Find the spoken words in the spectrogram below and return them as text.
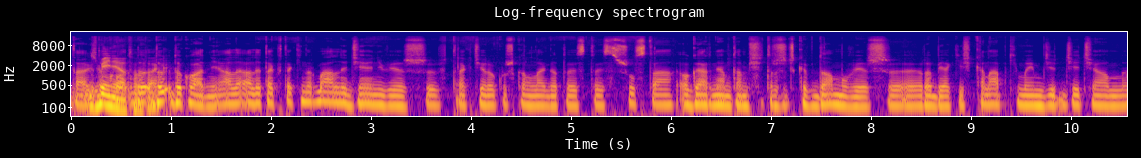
tak, zmienia to, tak? Do, dokładnie, ale, ale tak w taki normalny dzień, wiesz, w trakcie roku szkolnego to jest, to jest szósta, ogarniam tam się troszeczkę w domu, wiesz, robię jakieś kanapki moim dzie dzieciom, e,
